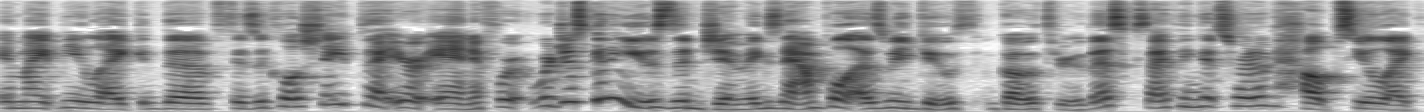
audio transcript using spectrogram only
it might be like the physical shape that you're in. If we're, we're just going to use the gym example as we go, go through this, because I think it sort of helps you like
